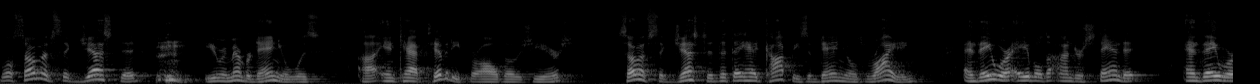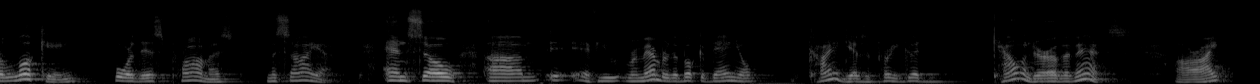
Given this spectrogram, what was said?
Well, some have suggested, you remember Daniel was uh, in captivity for all those years. Some have suggested that they had copies of Daniel's writing and they were able to understand it and they were looking for this promised Messiah. And so, um, if you remember, the book of Daniel kind of gives a pretty good calendar of events. All right?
